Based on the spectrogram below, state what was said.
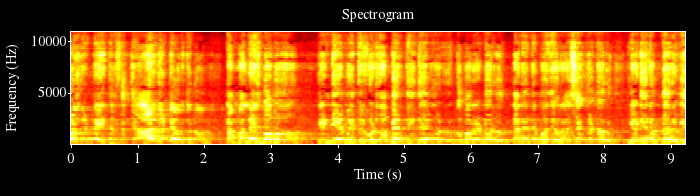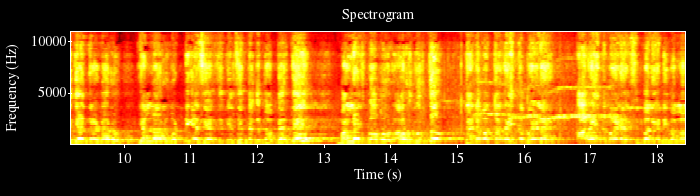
ಏಳು ಗಂಟೆಯಿಂದ ಸಂಜೆ ಆರು ಗಂಟೆವರೆಗೂ ನಮ್ಮ Mallesh Babu, N D A ಮೈತ್ರಿಕೂಟದ ಅಭ್ಯರ್ಥಿ ದೇವೇಗೌಡರು, ಕುಮಾರಣ್ಣವರು, ನರೇಂದ್ರ ಮೋದಿ ಅವರು ಅಶೋಕ್ ಅಣ್ಣವರು, ಯಡಿಯೂರಪ್ಪನವರು ವಿಜೇಂದ್ರಣ್ಣವರು ಎಲ್ಲರೂ ಒಟ್ಟಿಗೆ ಸೇರಿಸಿ ನಿಲ್ಲಿಸಿರ್ತಕ್ಕಂಥ ಅಭ್ಯರ್ಥಿ ಮಲ್ಲೇಶ್ ಬಾಬು ಅವರು. ಅವ್ರ ಗುರುತು ಧನ್ಯವಂತ ರೈತ ಮಹಿಳೆ. ಆ ರೈತ ಮಹಿಳೆ ಸಿಂಬಲ್ಗೆ ನೀವೆಲ್ಲ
